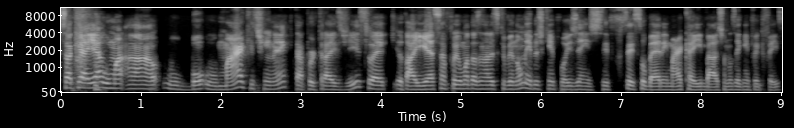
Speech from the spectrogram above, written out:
Só que aí a, uma, a- o, o marketing, né, que tá por trás disso é que. Aí essa foi uma das análises que eu vi. Eu não lembro de quem foi, gente. Se vocês souberem, marca aí embaixo. Eu não sei quem foi que fez.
